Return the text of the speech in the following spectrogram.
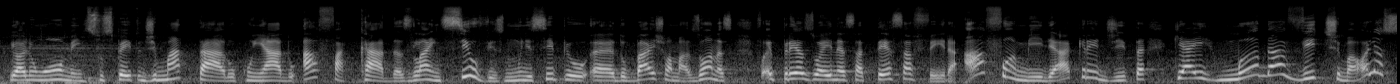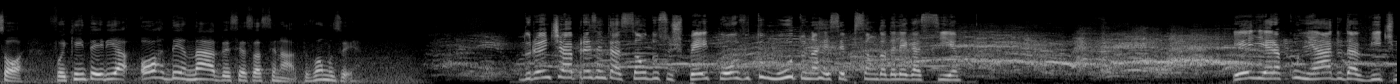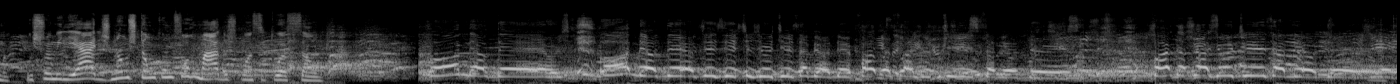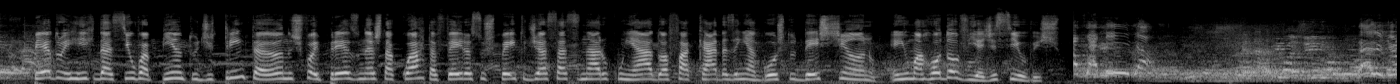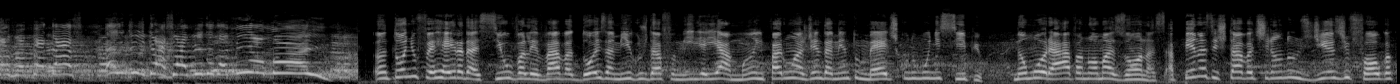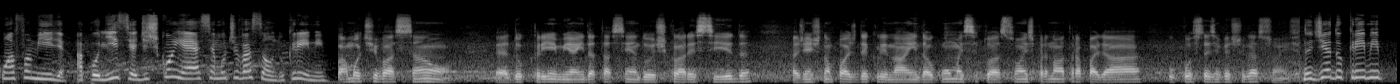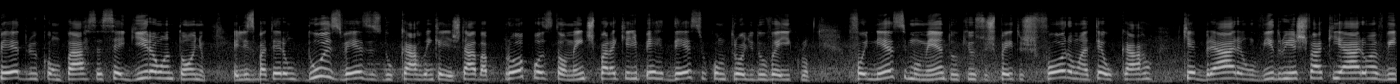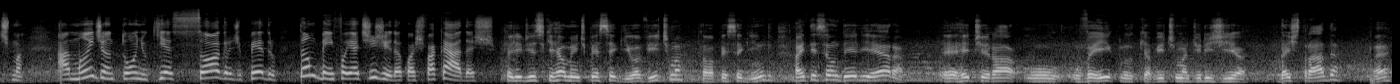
E olha, um homem suspeito de matar o cunhado a facadas lá em Silves, no município eh, do Baixo Amazonas, foi preso aí nessa terça-feira. A família acredita que a irmã da vítima, olha só, foi quem teria ordenado esse assassinato. Vamos ver. Durante a apresentação do suspeito, houve tumulto na recepção da delegacia. Ele era cunhado da vítima. Os familiares não estão conformados com a situação. Oh, meu Deus! Oh, meu Deus! Existe justiça, meu Deus! Faça a sua justiça, meu Deus! Faça a sua justiça, meu Deus! Pedro Henrique da Silva Pinto, de 30 anos, foi preso nesta quarta-feira suspeito de assassinar o cunhado a facadas em agosto deste ano, em uma rodovia de Silves. Família! Ele desgraçou a vida da minha mãe! Antônio Ferreira da Silva levava dois amigos da família e a mãe para um agendamento médico no município. Não morava no Amazonas, apenas estava tirando uns dias de folga com a família. A polícia desconhece a motivação do crime. A motivação é, do crime ainda está sendo esclarecida. A gente não pode declinar ainda algumas situações para não atrapalhar o curso das investigações. No dia do crime, Pedro e comparsa seguiram Antônio. Eles bateram duas vezes no carro em que ele estava propositalmente para que ele perdesse o controle do veículo. Foi nesse momento que os suspeitos foram até o carro, quebraram o vidro e esfaquearam a vítima. A mãe de Antônio, que é sogra de Pedro, também foi atingida com as facadas. Ele disse que realmente perseguiu a vítima, estava perseguindo. A intenção dele era é, retirar o, o, veículo que a vítima dirigia da estrada, né?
